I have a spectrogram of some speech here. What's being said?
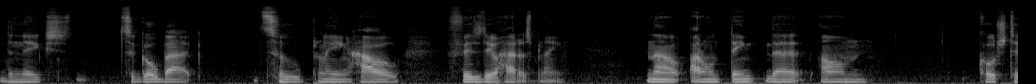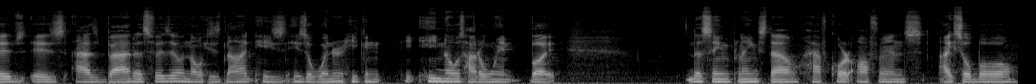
the Knicks to go back to playing how Fizdale had us playing. Now, I don't think that um, Coach Thibs is as bad as Fizdale. No, he's not. He's he's a winner. He can he, he knows how to win, but the same playing style, half court offense, iso ball,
